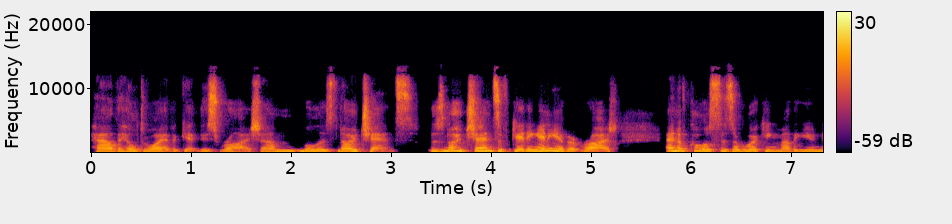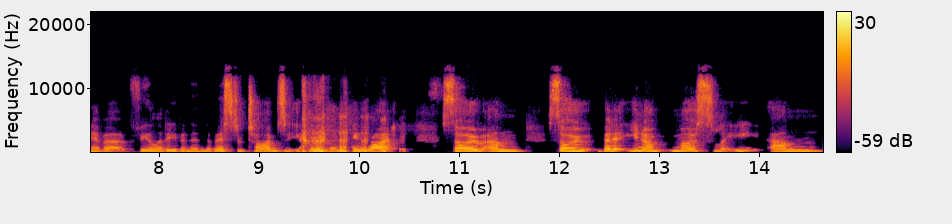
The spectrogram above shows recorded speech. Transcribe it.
How the hell do I ever get this right? Um, well, there's no chance. There's no chance of getting any of it right. And of course, as a working mother, you never feel it, even in the best of times, that you're getting anything right. So, um, so, but it, you know, mostly, um,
